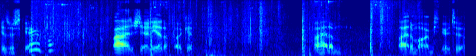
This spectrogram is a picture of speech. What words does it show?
kids are scared. Bro. Ah, I understand. Yeah, no, fuck it. If I had him. I had him, be scared too.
